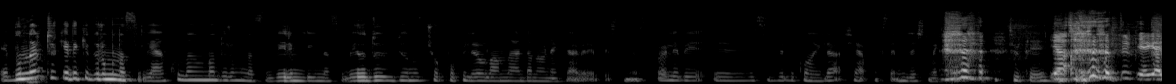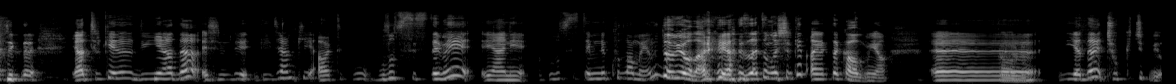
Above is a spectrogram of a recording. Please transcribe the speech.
Eee, bunların Türkiye'deki durumu nasıl? Yani kullanılma durumu nasıl? Verimliliği nasıl? Ya da duyduğunuz çok popüler olanlardan örnekler verebilirsiniz. Böyle bir, eee, sizi bu konuyla şey yapmak isterim, yüzleştirmek isterim. Türkiye Ya. Türkiye gerçekleri. Ya Türkiye'de de dünyada e, şimdi diyeceğim ki artık bu bulut sistemi yani bulut sistemini kullanmayanı dövüyorlar. Yani zaten o şirket ayakta kalmıyor. Doğru. Eee, ya da çok küçük bir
